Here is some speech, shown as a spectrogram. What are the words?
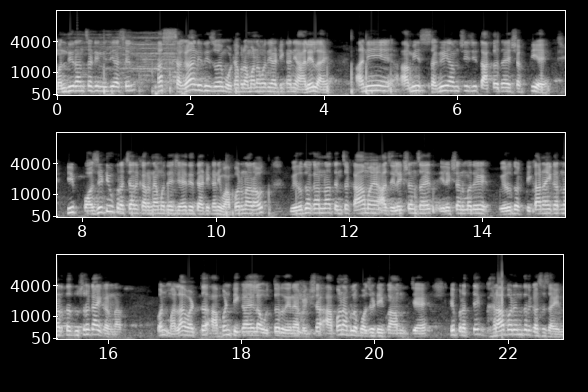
मंदिरांसाठी निधी असेल हा सगळा निधी जो आहे मोठ्या प्रमाणामध्ये या ठिकाणी आलेला आहे. आणि आम्ही सगळी आमची जी ताकद आहे शक्ती आहे ही पॉझिटिव्ह प्रचार करण्यामध्ये जे आहे ते त्या ठिकाणी वापरणार आहोत. विरोधकांना त्यांचं काम आहे आज इलेक्शन्स आहेत इलेक्शनमध्ये विरोधक टीका नाही करणार तर दुसरं काय करणार? पण मला वाटतं आपण टिकायला उत्तर देण्यापेक्षा आपण आपलं पॉझिटिव्ह काम जे आहे हे प्रत्येक घरापर्यंत कसं जाईल?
